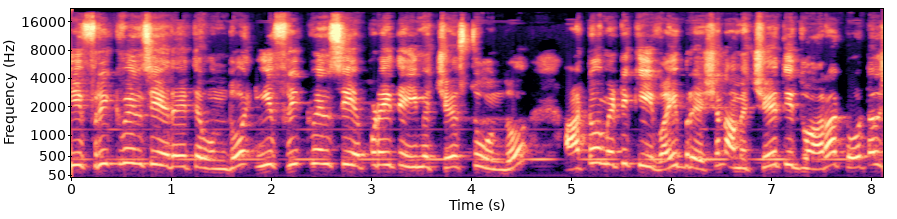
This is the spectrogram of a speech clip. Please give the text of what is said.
ఈ ఫ్రీక్వెన్సీ ఏదైతే ఉందో ఈ ఫ్రీక్వెన్సీ ఎప్పుడైతే ఈమె చేస్తూ ఉందో ఆటోమేటిక్ ఈ వైబ్రేషన్ ఆమె చేతి ద్వారా టోటల్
